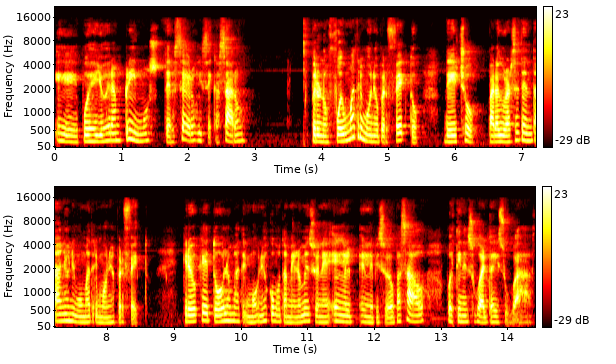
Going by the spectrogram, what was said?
eh, pues ellos eran primos, terceros y se casaron, pero no fue un matrimonio perfecto. De hecho, para durar 70 años ningún matrimonio es perfecto. Creo que todos los matrimonios, como también lo mencioné en el, episodio pasado, pues tienen sus altas y sus bajas.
